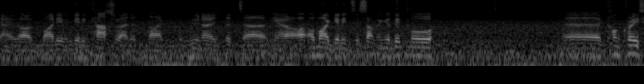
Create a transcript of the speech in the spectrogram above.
you know, I might even get incarcerated. Like who knows? But uh, you know, I, I, might get into something a bit more uh, concrete.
